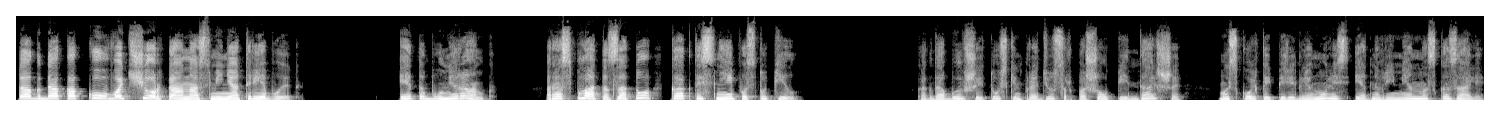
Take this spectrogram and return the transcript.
Тогда какого черта она с меня требует? Это бумеранг. Расплата за то, как ты с ней поступил. Когда бывший Тускин продюсер пошел пить дальше, мы с Колькой переглянулись и одновременно сказали.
